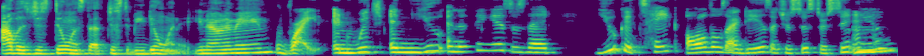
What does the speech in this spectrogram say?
I was just doing stuff just to be doing it. You know what I mean? Right. And which, and you, and the thing is, is that you could take all those ideas that your sister sent mm-hmm. you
